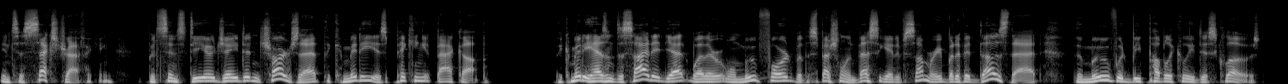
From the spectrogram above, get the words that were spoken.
into sex trafficking, but since DOJ didn't charge that, the committee is picking it back up. The committee hasn't decided yet whether it will move forward with a special investigative summary, but if it does that, the move would be publicly disclosed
